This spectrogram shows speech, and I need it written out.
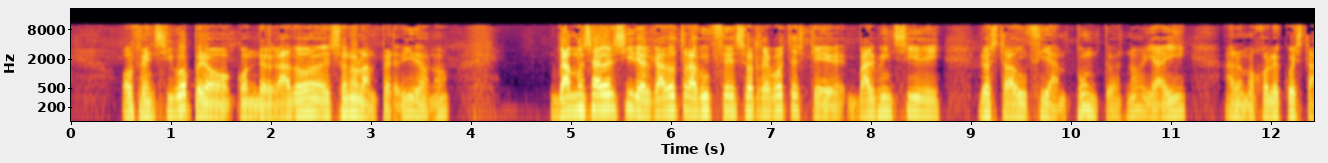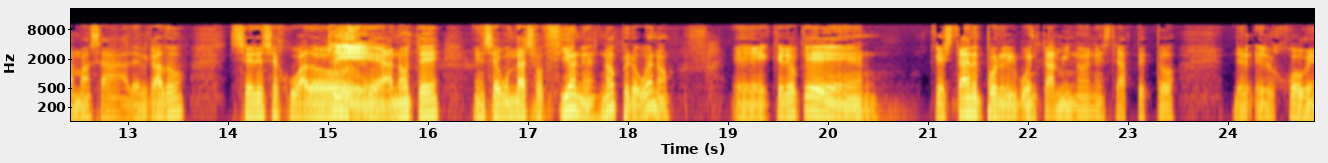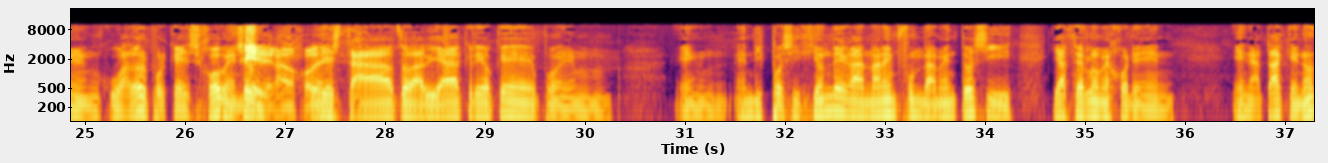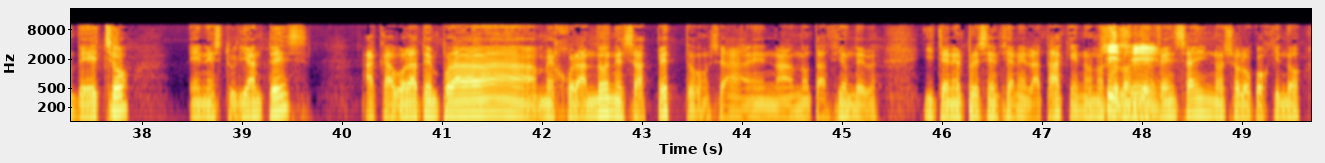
ofensivo, pero con Delgado eso no lo han perdido, ¿no? Vamos a ver si Delgado traduce esos rebotes que Balvin sí los traducía en puntos, ¿no? Y ahí a lo mejor le cuesta más a Delgado ser ese jugador Sí. que anote en segundas opciones, ¿no? Pero bueno, eh, creo que, que está por el buen camino en este aspecto del el joven jugador, porque es joven. Sí, y- Delgado, y joder. está todavía, creo que, pues, en, en, en disposición de ganar en fundamentos y, y hacerlo mejor en, en ataque, ¿no? De hecho, en estudiantes acabó la temporada mejorando en ese aspecto, o sea, en la anotación de y tener presencia en el ataque, ¿no? No Sí, solo sí. en defensa y no solo cogiendo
